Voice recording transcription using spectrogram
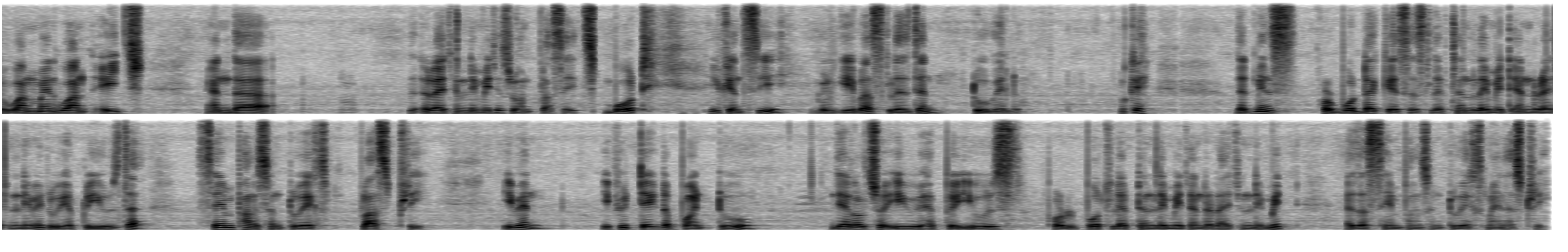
the 1 minus 1 h and the right hand limit is 1 plus h. Both you can see will give us less than 2 value. Okay that means for both the cases left hand limit and right hand limit we have to use the same function 2x plus 3 even if you take the point 2 there also you have to use for both left hand limit and the right hand limit as the same function 2x minus 3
